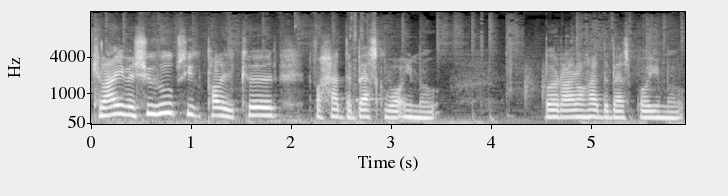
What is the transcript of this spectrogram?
Can I even shoot hoops? You probably could if I had the basketball emote. But I don't have the basketball emote.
